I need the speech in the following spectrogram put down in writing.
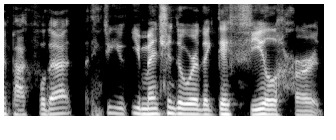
impactful. That I think you, you mentioned the word like they feel heard.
